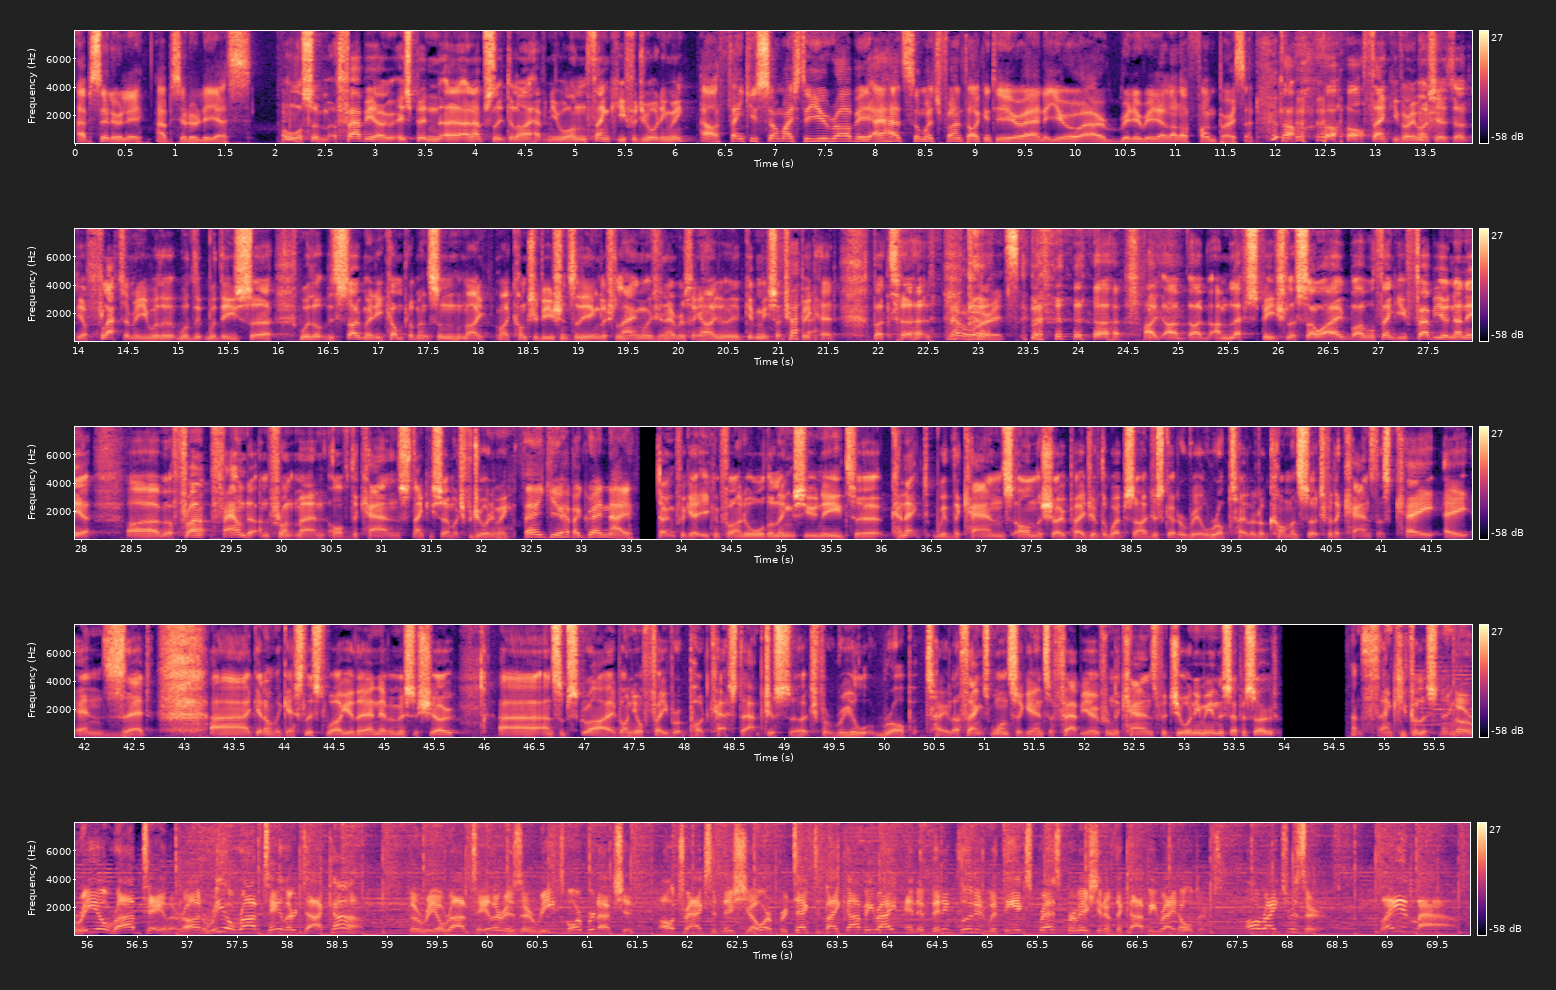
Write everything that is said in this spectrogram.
Absolutely, absolutely, yes. Awesome. Fabio, it's been uh, an absolute delight having you on. Thank you for joining me. Oh, thank you so much to you, Rob. I had so much fun talking to you, and you are really, really a lot of fun person. oh, oh, thank you very much. You flatter me with with, with these uh, with, with, so many compliments and my, my contribution to the English language and everything. I, you're giving me such a big head. But uh, no worries. But, I, am left speechless. So I, I, will thank you, Fabio Nania, uh, fr- founder and frontman of the Kanz. Thank you so much for joining me. Thank you. Have a great night. Don't forget you can find all the links you need to connect with the Kanz on the show page of the website. Just go to realrobtaylor.com and search for the Kanz. That's K A N Z. Uh, get on the guest list while you're there. Never miss a show. Uh, and subscribe on your favorite podcast app. Just search for Real Rob Taylor. Thanks once again to Fabio from the Kanz for joining me in this episode. And thank you for listening. The Real Rob Taylor on realrobtaylor.com. The Real Rob Taylor is a Reads More production. All tracks in this show are protected by copyright and have been included with the express permission of the copyright holders. All rights reserved. Play it loud.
